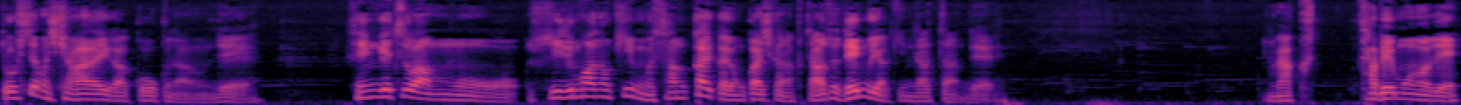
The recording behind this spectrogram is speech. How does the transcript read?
どうしても支払い額多くなるんで、先月はもう昼間の勤務3回か4回しかなくて、あと全部夜勤だったんで、まあ、食べ物で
